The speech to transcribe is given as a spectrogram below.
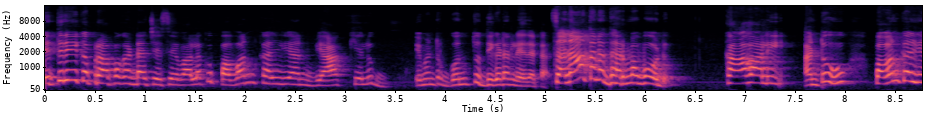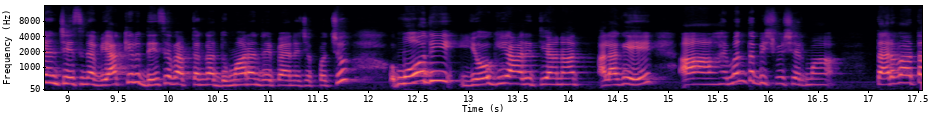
వ్యతిరేక ప్రాపగండా చేసే వాళ్ళకు పవన్ కళ్యాణ్ వ్యాఖ్యలు ఏమంటారు గొంతు దిగడం లేదట. సనాతన ధర్మ బోర్డు కావాలి అంటూ పవన్ కళ్యాణ్ చేసిన వ్యాఖ్యలు దేశవ్యాప్తంగా దుమారం రేపాయని చెప్పొచ్చు. మోదీ యోగి ఆదిత్యనాథ్ అలాగే ఆ హేమంత బిశ్వ శర్మ తర్వాత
